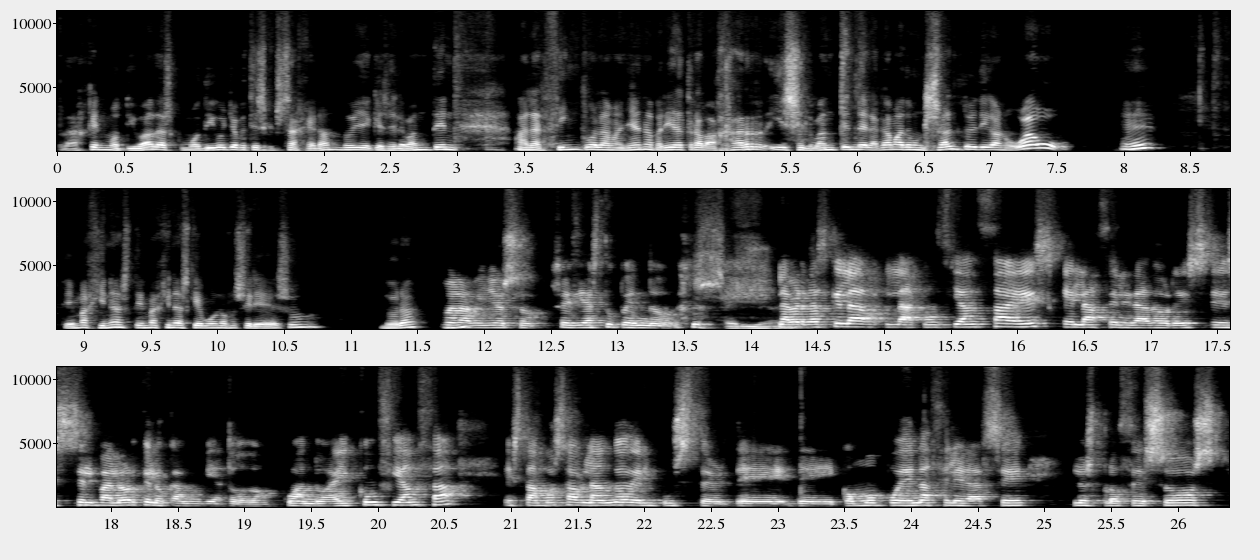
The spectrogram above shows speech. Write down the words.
trabajen motivadas, como digo yo a veces exagerando, oye, que se levanten a las 5 de la mañana para ir a trabajar y se levanten de la cama de un salto y digan, wow, ¿eh? ¿Te imaginas, ¿Te imaginas qué bueno sería eso? Dora. Maravilloso, sería estupendo. La verdad es que la, confianza es el acelerador, es, es, el valor que lo cambia todo. Cuando hay confianza, estamos hablando del booster, de, de cómo pueden acelerarse los procesos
